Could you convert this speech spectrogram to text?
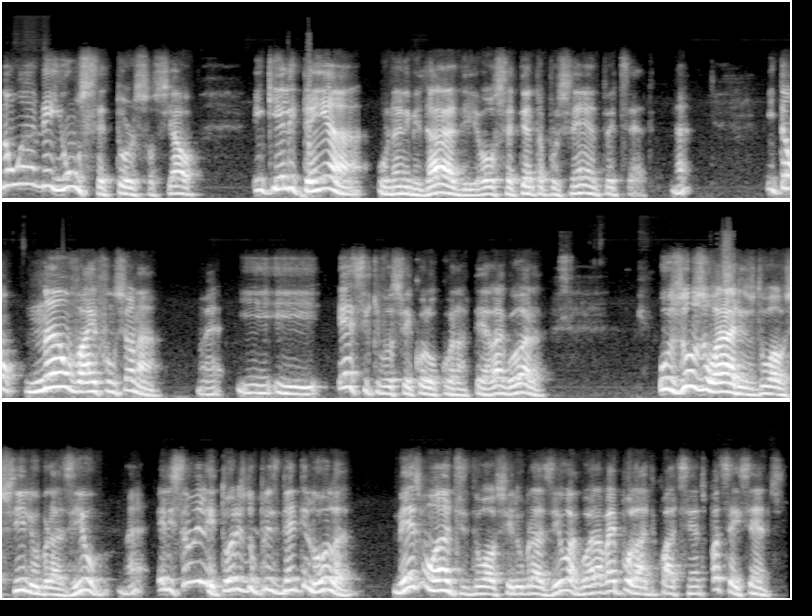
Não há nenhum setor social em que ele tenha unanimidade ou 70%, etc. Né? Então, não vai funcionar. Não é? e, e esse que você colocou na tela agora, os usuários do Auxílio Brasil, né, eles são eleitores do presidente Lula mesmo antes do Auxílio Brasil, agora vai pular de 400 para 600.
